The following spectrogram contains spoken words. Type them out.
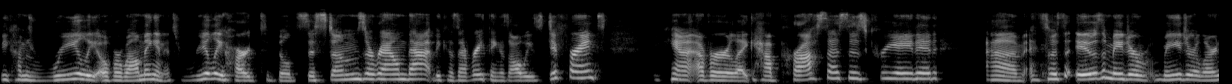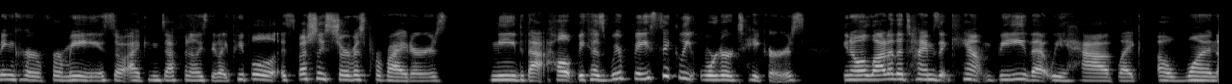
becomes really overwhelming and it's really hard to build systems around that because everything is always different. You can't ever like have processes created. Um and so it was a major major learning curve for me. So i can definitely see like people especially service providers need that help because we're basically order takers you know a lot of the times it can't be that we have like a one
